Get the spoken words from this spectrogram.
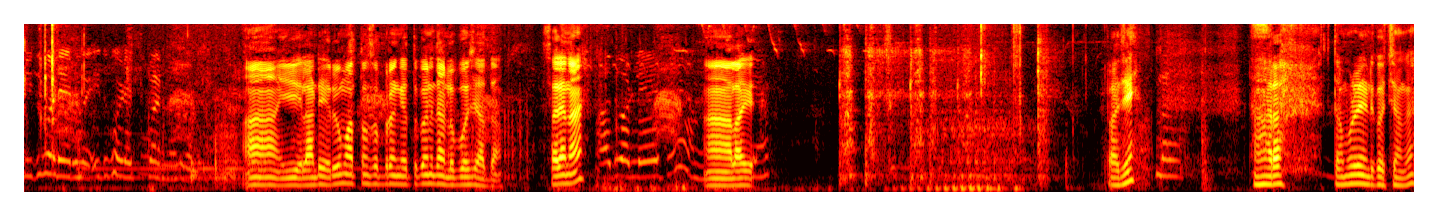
ఇది కూడా ఎరువు ఇది కూడా ఎత్తుపడినది ఆ, ఈ ఇలాంటి ఎరువు మొత్తం శుభ్రంగా ఎత్తుకొని దాంట్లో పోసేద్దాం. సరేనా? అలాగే. రాజీ? రా. తమ్ముడు ఇంటికి వచ్చాంగా.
